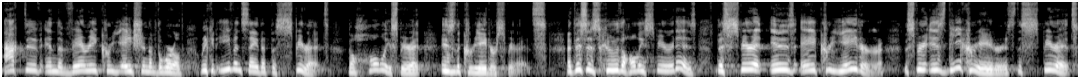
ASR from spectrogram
active in the very creation of the world. We could even say that the Spirit, the Holy Spirit, is the creator spirit. That this is who the Holy Spirit is. The Spirit is a creator. The Spirit is the creator. It's the Spirit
